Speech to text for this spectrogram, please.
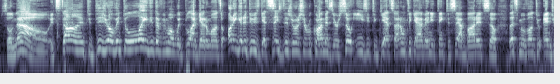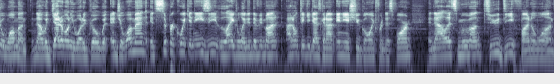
So now, it's time to digivolve into Lady Devimon with Black Gatomon. So all you gotta do is get 6 digivolution requirements. They're so easy to get, so I don't think I have anything to say about it. So let's move on to Angewomon. And now with Gatomon, you wanna go with Angewomon. It's super quick and easy, like Lady Devimon. I don't think you guys gonna have any issue going for this form. And now let's move on to the final one.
